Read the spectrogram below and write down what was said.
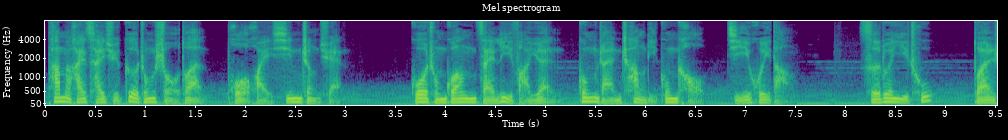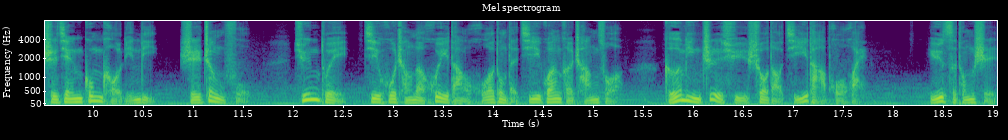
他们还采取各种手段破坏新政权。郭崇光在立法院公然倡立公口集会党，此论一出，短时间公口林立，使政府。军队几乎成了会党活动的机关和场所，革命秩序受到极大破坏。与此同时，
